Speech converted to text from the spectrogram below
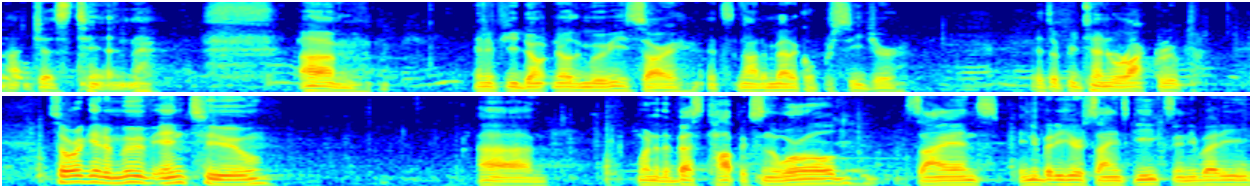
not just 10. Um, and if you don't know the movie, sorry, it's not a medical procedure. It's a pretend rock group. So we're going to move into uh, one of the best topics in the world, science. Anybody here science geeks? Anybody?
